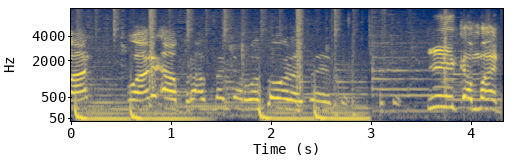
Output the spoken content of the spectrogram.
Buhari, Buhari Abu Abubakar wa sauran He command.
